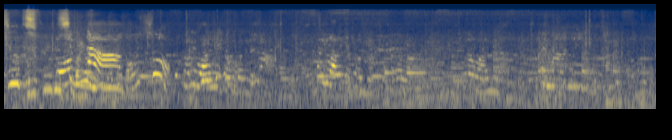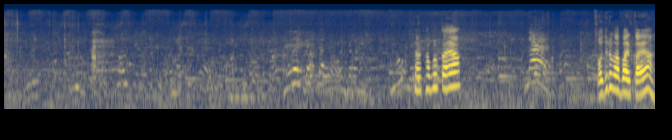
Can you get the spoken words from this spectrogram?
진짜. 자, 가볼까요? 네. 어디로 가봐 할까요?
